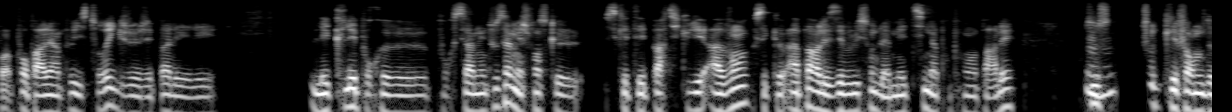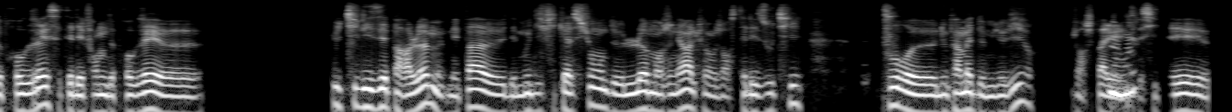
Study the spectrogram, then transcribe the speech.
pour, parler un peu historique, je n'ai pas les, les clés pour, euh, pour cerner tout ça, mais je pense que ce qui était particulier avant, c'est qu'à part les évolutions de la médecine à proprement parler, mmh toutes les formes de progrès, c'était des formes de progrès euh, utilisées par l'homme, mais pas euh, des modifications de l'homme en général. Tu vois, genre, c'était des outils pour nous permettre de mieux vivre. Genre, je sais pas, mmh l'électricité,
